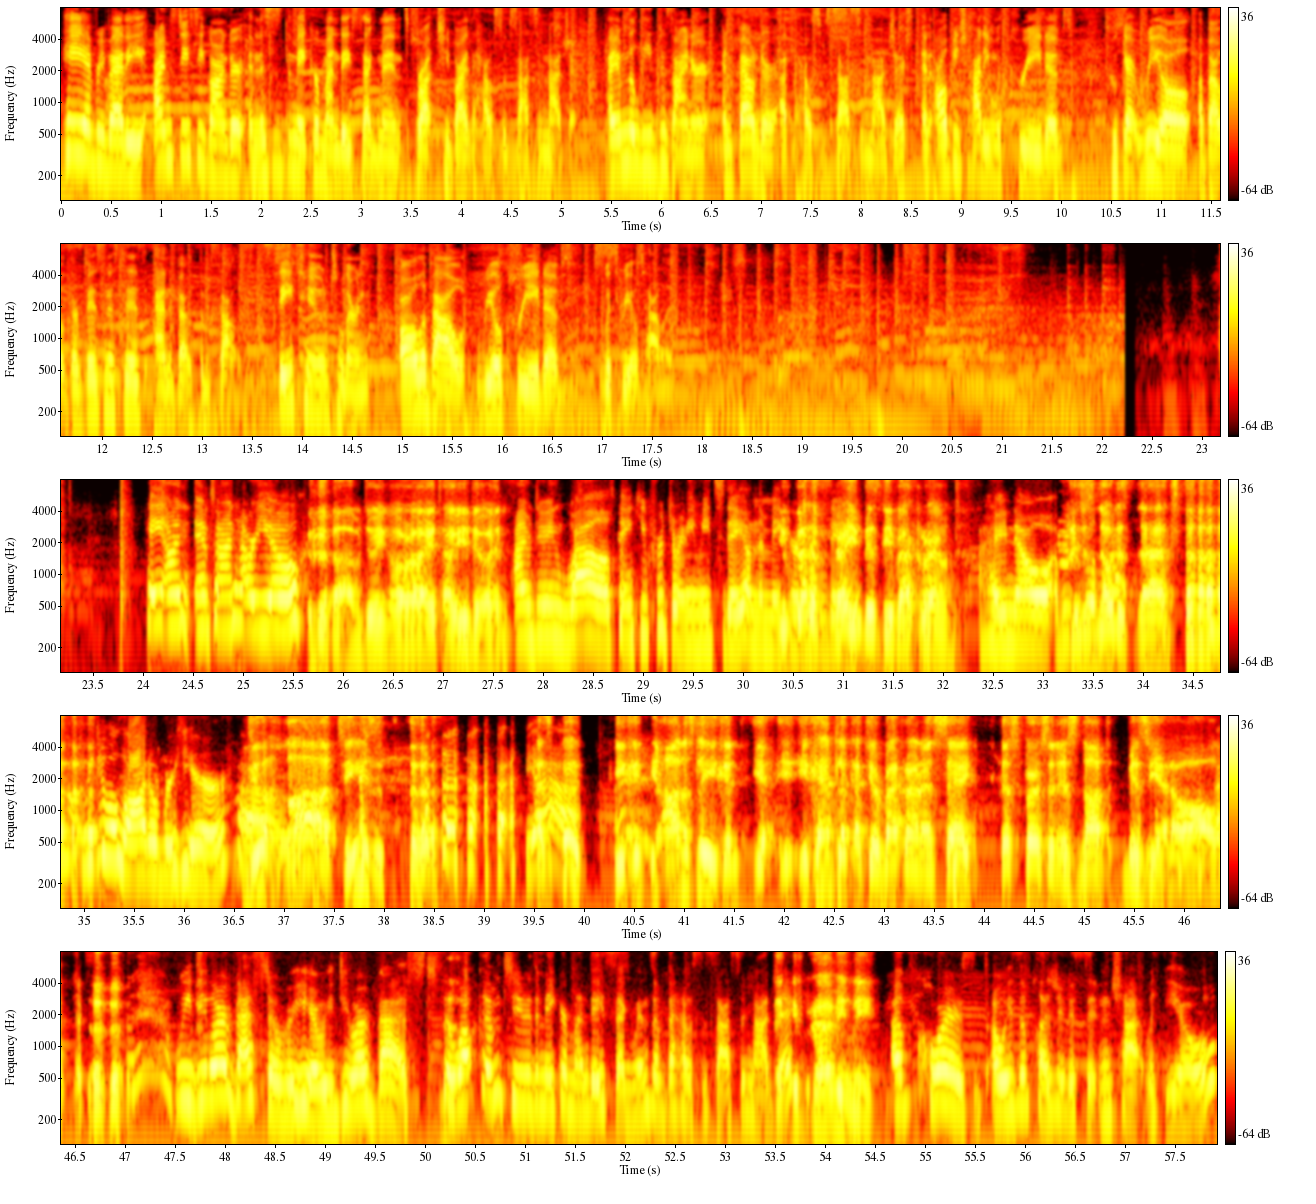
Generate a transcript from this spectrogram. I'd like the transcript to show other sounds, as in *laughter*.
Hey everybody, I'm Stacey Gonder and this is the Maker Monday segment brought to you by the House of Sass and Magic. I am the lead designer and founder at the House of Sass and Magic and I'll be chatting with creatives who get real about their businesses and about themselves. Stay tuned to learn all about real creatives with real talent. Hey, Anton, how are you? *laughs* I'm doing all right. How are you doing? I'm doing well. Thank you for joining me today on the Maker You've got Monday. a very busy background. I know. We I just noticed that. we do a lot over here. *laughs* Do um, a lot, Jesus. *laughs* yeah. That's good. You can you, honestly, you can you, you can't look at your background and say this person is not busy at all. *laughs* we do our best over here. We do our best. So, welcome to the Maker Monday segments of the House of Sass and Magic. Thank you for having me. Of course. It's always a pleasure to sit and chat with you.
